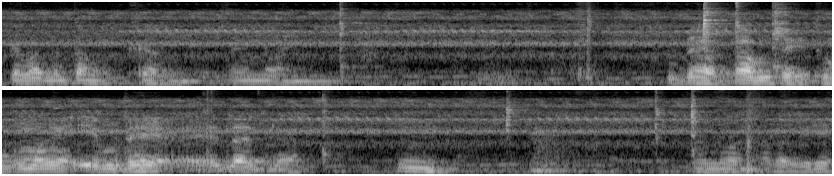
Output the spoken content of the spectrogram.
แต่ว่ามันต้องเครื่องหน่อยได้ทำใส่ถุงมั้งไงเอ็มได้อะไรนะอืมมันนวลอร่อยอยู่ดิ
